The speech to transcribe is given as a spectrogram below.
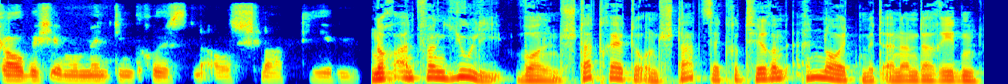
glaube ich, im Moment den größten Ausschlag geben. Noch Anfang Juli wollen Stadträte und Staatssekretärin erneut miteinander reden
